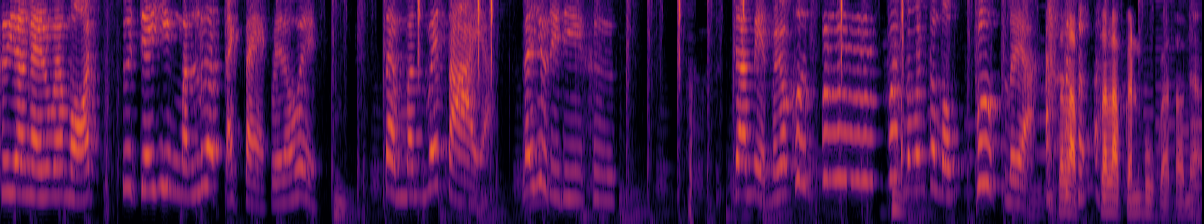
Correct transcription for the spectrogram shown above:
คือยังไงรู้ไหมมอสคือเจ๊ยิงมันเลือดแตกๆเลยนะเว้ยอืม แต่มันไม่ตายอะ แล้วอยู่ดีๆคือดาเมจมันก็ขึ้นปึ๊บปึ๊บแล้วมันก็ล้มปึ๊บเลยอะ สลับสลับกันบุกอะตอนเนี้ย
